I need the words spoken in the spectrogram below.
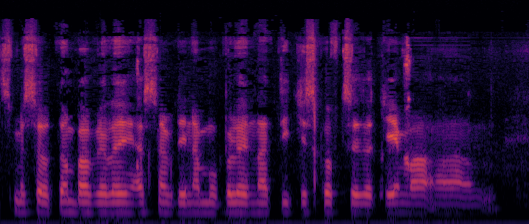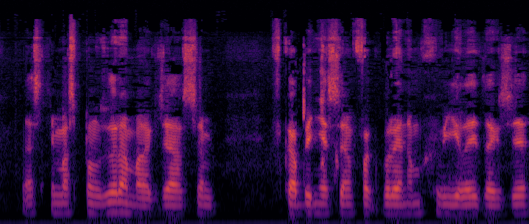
jsme se o tom bavili, já jsem v Dynamu byl na té tiskovce zatím a, a s těma sponzorama, takže já jsem v kabině jsem fakt byl jenom chvíli, takže,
